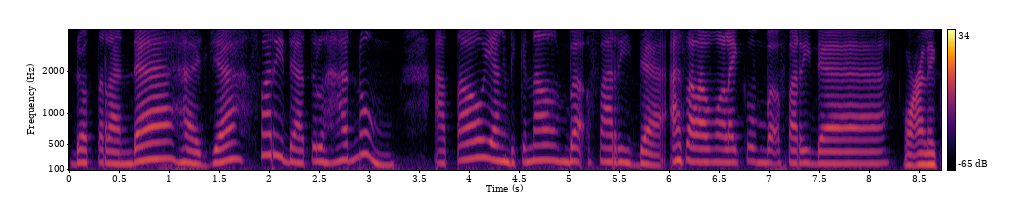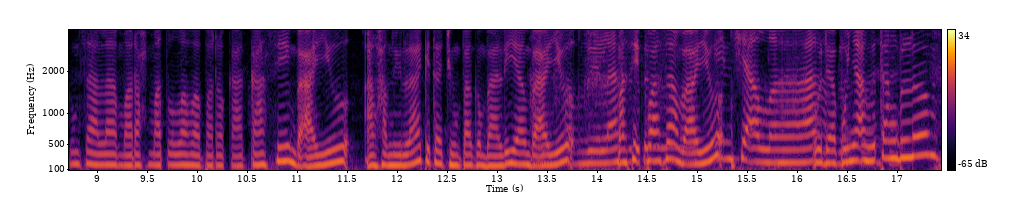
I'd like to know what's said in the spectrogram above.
Dr. Randa Hajah Faridatul Hanum atau yang dikenal Mbak Farida. Assalamualaikum Mbak Farida. Waalaikumsalam warahmatullahi wabarakatuh. Kasih Mbak Ayu. Alhamdulillah kita jumpa kembali ya Mbak Ayu. Alhamdulillah. Masih betul. puasa Mbak Ayu? Insya Allah. Udah punya hutang belum?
